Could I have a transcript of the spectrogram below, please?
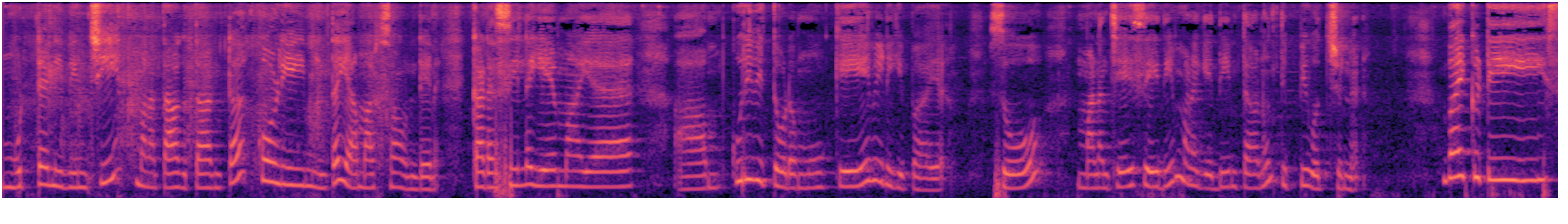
ముట్టని వించి మన తాగుతా అంట కోಳಿ ఇంత ఏమార్సా ఉండేను. కడసిలో ఏమాయ? ఆ కురివితోడ మూకే వినిగిపాయ. సో మనం చేసేది మనకి ఎదింటాను తిప్పి వచ్చును. Bye cuties!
